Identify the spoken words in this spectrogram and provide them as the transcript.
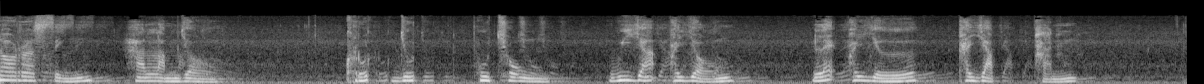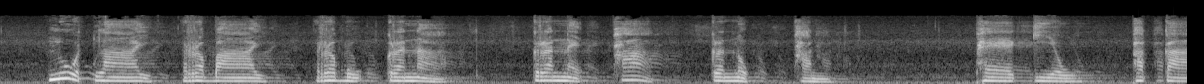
นรสิงหาลัมยอง ครุฑยุทธ ผู้ชง วิยะพยอง และพเยอขยับผัน ลวดลาย ระบาย ระบุกระนาบ กระแหนกผ้ากระหนกพัน แพรเกี่ยวผักกา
